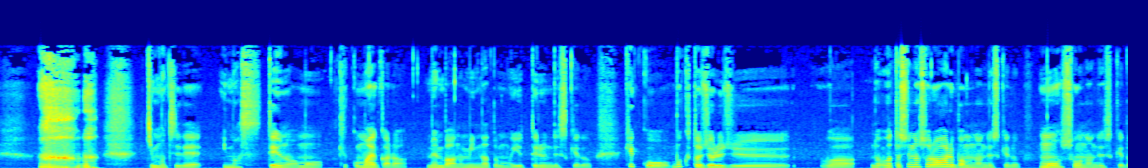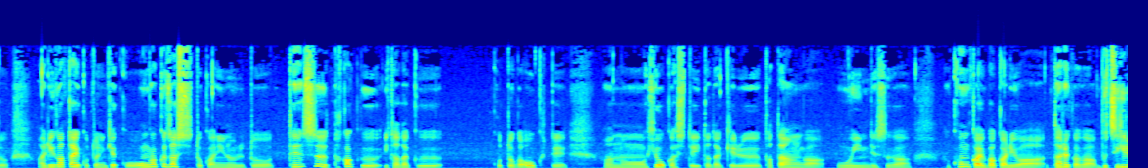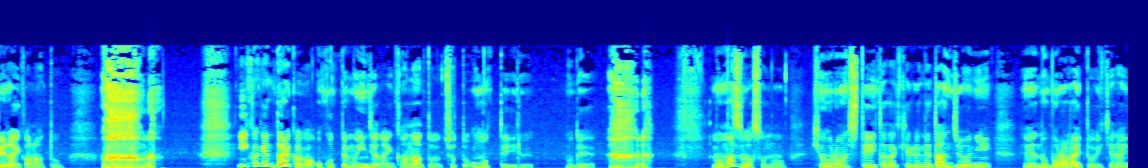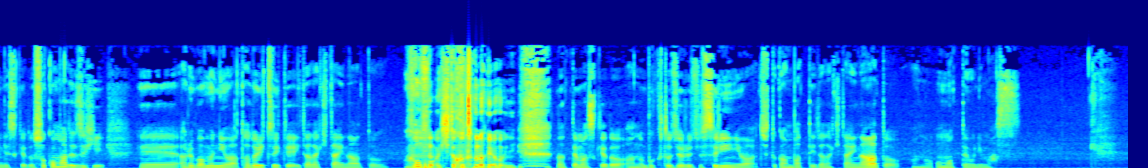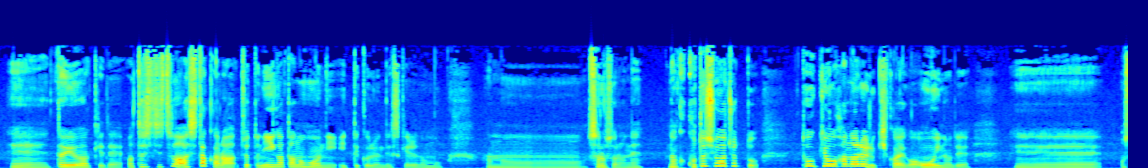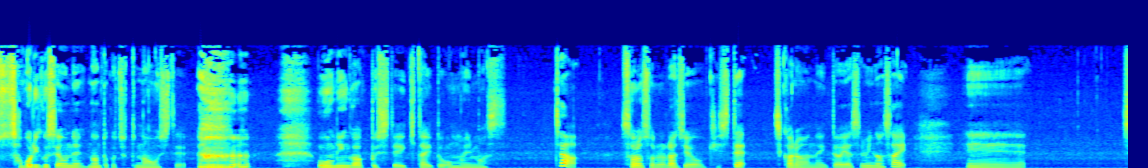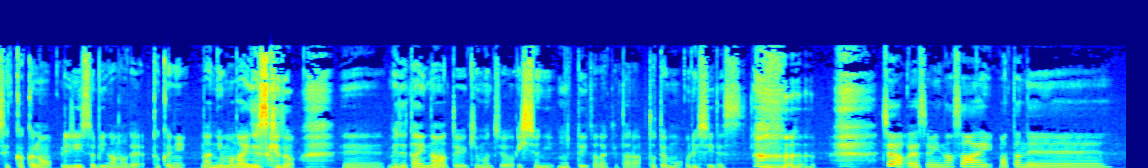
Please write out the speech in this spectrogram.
気持ちでいますっていうのはもう結構前からメンバーのみんなとも言ってるんですけど結構僕とジョルジュは私のソロアルバムなんですけどもうそうなんですけどありがたいことに結構音楽雑誌とかに載ると点数高くいただくことが多くてあの評価していただけるパターンが多いんですが今回ばかりは誰かがブチギレないかなと。いい加減誰かが怒ってもいいんじゃないかなとちょっと思っているので。まあまずはその評論していただけるね壇上に、えー、登らないといけないんですけどそこまでぜひ、えー、アルバムにはたどり着いていただきたいなと 一言のように なってますけどあの僕とジョルジュ3にはちょっと頑張っていただきたいなとあの思っております。えー、というわけで私実は明日からちょっと新潟の方に行ってくるんですけれどもあのー、そろそろねなんか今年はちょっと東京を離れる機会が多いので、えー、サボり癖をねなんとかちょっと直して ウォーミングアップしていきたいと思います。じゃあそろそろラジオを消して力を抜いておやすみなさい。えーせっかくのリリース日なので特に何にもないですけど、えー、めでたいなという気持ちを一緒に持っていただけたらとても嬉しいです。じゃあおやすみなさい。またね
